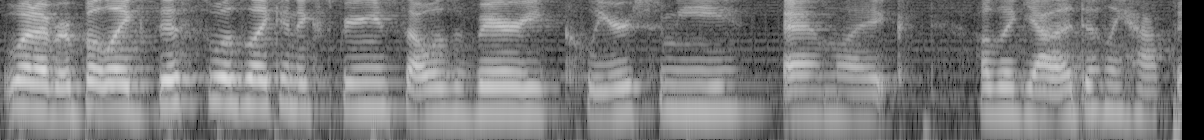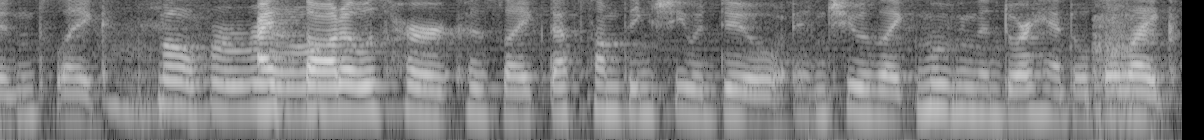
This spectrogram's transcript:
whatever but like this was like an experience that was very clear to me and like i was like yeah that definitely happened like no for real. I thought it was her because like that's something she would do, and she was like moving the door handle, but like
